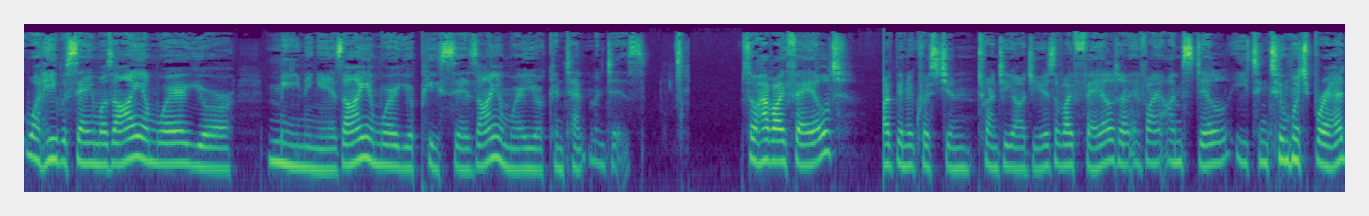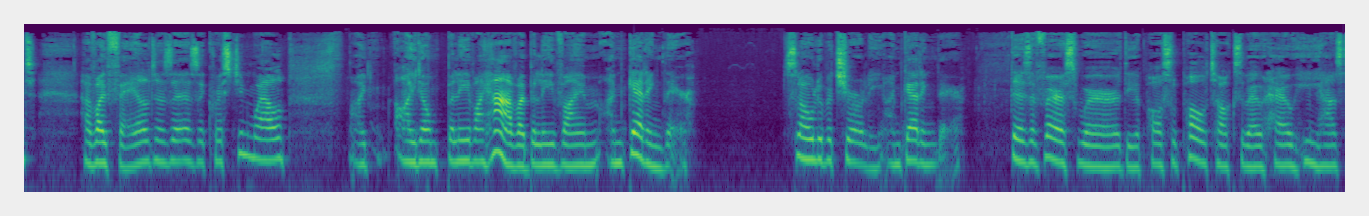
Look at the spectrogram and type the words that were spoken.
What he was saying was, I am where your meaning is. I am where your peace is. I am where your contentment is. So have I failed? I've been a Christian 20 odd years. Have I failed? Uh, if I, I'm still eating too much bread, have I failed as a, as a Christian? Well, I I don't believe I have. I believe I'm I'm getting there. Slowly but surely, I'm getting there. There's a verse where the apostle Paul talks about how he has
